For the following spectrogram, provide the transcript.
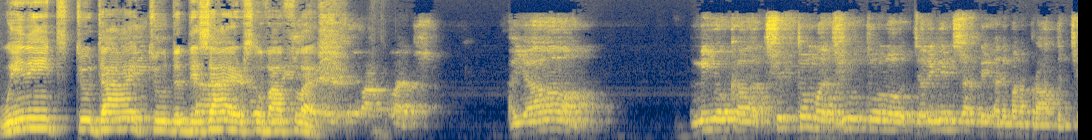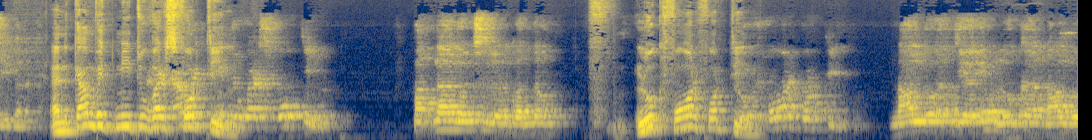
We need to die to the desires of our flesh. Of our flesh. అయ్యా నీ యొక్క చిత్తం మా జీవితంలో జరిగించండి అని మనం ప్రార్థన చేయగలం And come with me to verse To 14. verse 14. పద్నాలుగో వచ్చినలోనికి వద్దాం Luke 4 14. 4 14. నాలుగో అధ్యాయం లూక నాలుగో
